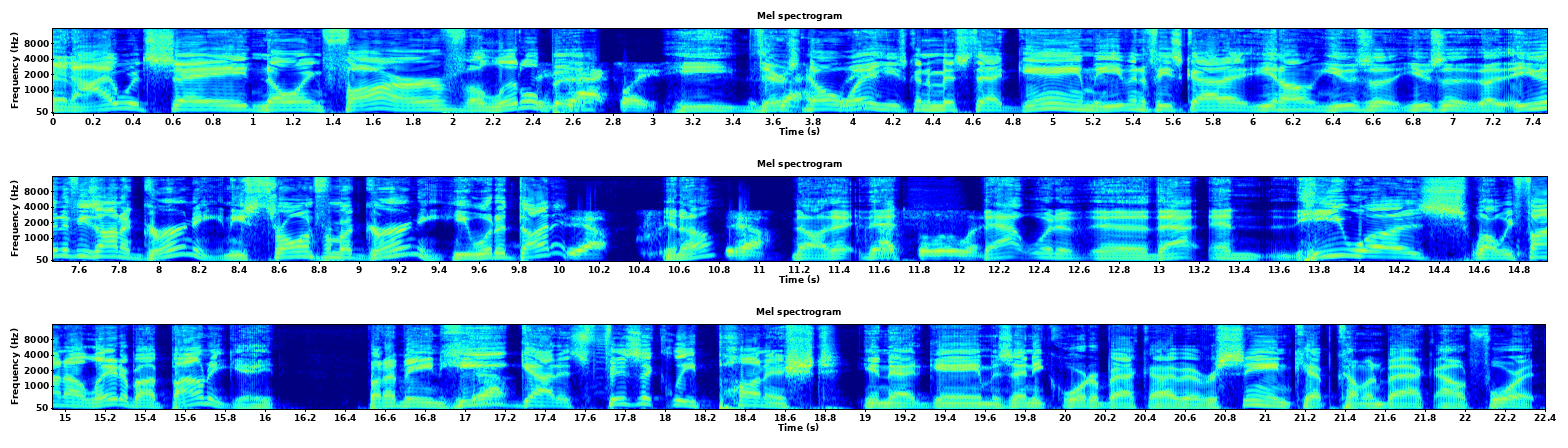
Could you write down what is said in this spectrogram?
And I would say, knowing Favre a little Exactly. bit, he there's no way he's going to miss that game, even if he's got to, you know, use a use a even if he's on a gurney and he's throwing from a gurney, he would have done it. Yeah. You know? Yeah. No, that, that Absolutely. That would have uh, that, and he was. Well, we find out later about Bountygate, but I mean, he Yeah. got as physically punished in that game as any quarterback I've ever seen. Kept coming back out for it.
